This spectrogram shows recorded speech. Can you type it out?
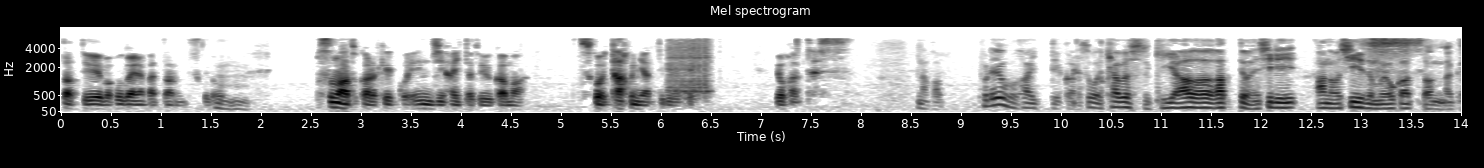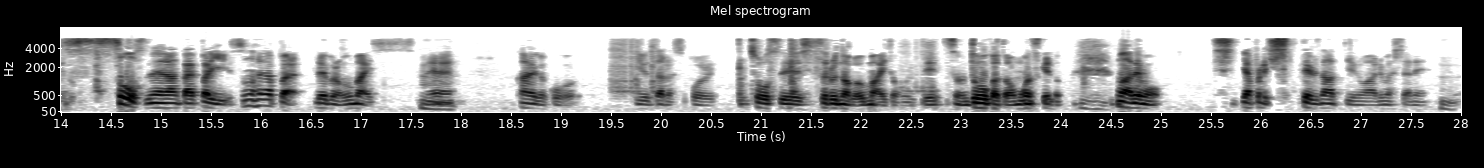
たって言えば不甲斐なかったんですけど、うんうんその後から結構エンジン入ったというか、まあ、すごいタフにやってくれて良かったです。なんか、プレイオフ入ってからすごいキャブスギアが上がったよね。シリ、あの、シーズンも良かったんだけど。そうですね、なんかやっぱり、その辺やっぱりレブロン上手いですね。うん彼がこう、言うたらすごい調整するのが上手いと思うんで、そのどうかとは思うんですけど、まあでも、しやっぱり知ってるなっていうのはありましたね。うん。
